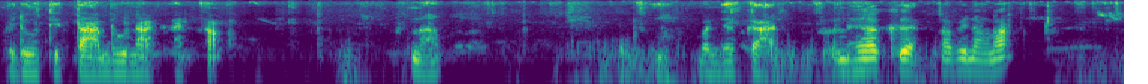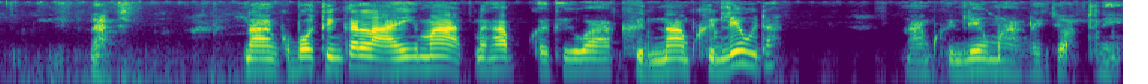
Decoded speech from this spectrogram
ไปดูติดตามดูหนักกันนะครับ บรรยากาศเนื้อเขื่อนเนาะพี่น้องเนาะนะน้ำก็บอกถึงกันหลายมากนะครับ ก็ถือว่าขึ้นน้ำขึ้นเร็วอยู่นะน้ำขึ้นเร็วมากเลยจอดตัวนี้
